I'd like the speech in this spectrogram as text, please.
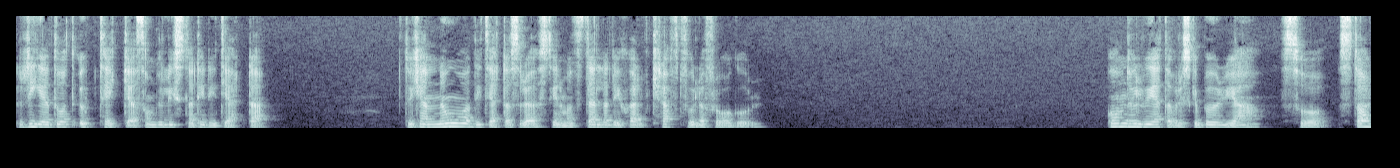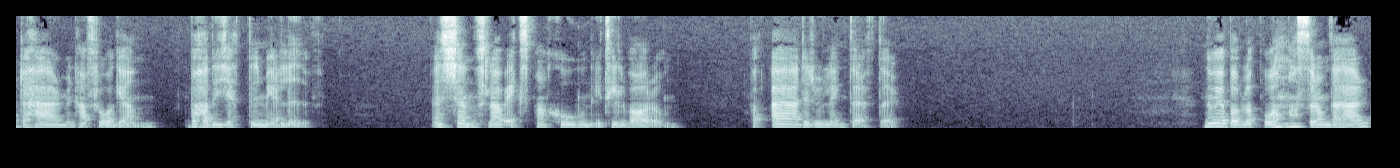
redo att upptäckas om du lyssnar till ditt hjärta. Du kan nå ditt hjärtas röst genom att ställa dig själv kraftfulla frågor. Om du vill veta var du ska börja så starta här med den här frågan. Vad hade gett dig mer liv? En känsla av expansion i tillvaron. Vad är det du längtar efter? Nu har jag babblat på massor om det här,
